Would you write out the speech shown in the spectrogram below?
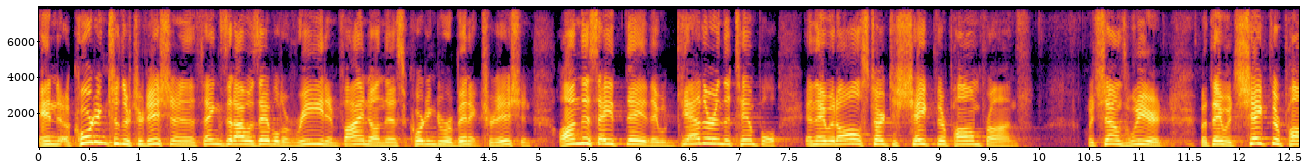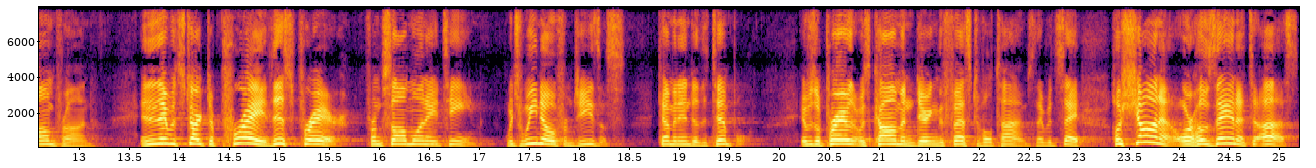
And according to the tradition and the things that I was able to read and find on this, according to rabbinic tradition, on this eighth day, they would gather in the temple and they would all start to shake their palm fronds, which sounds weird, but they would shake their palm frond. And then they would start to pray this prayer from Psalm 118, which we know from Jesus coming into the temple. It was a prayer that was common during the festival times. They would say, Hosanna or Hosanna to us.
